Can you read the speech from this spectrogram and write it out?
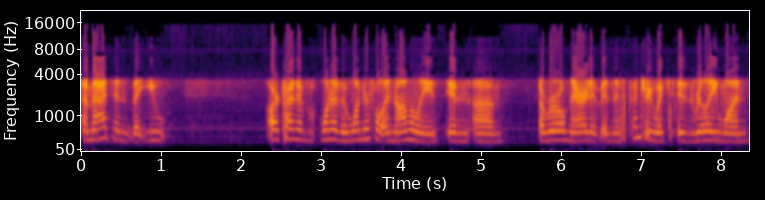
imagine that you are kind of one of the wonderful anomalies in um, a rural narrative in this country, which is really one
